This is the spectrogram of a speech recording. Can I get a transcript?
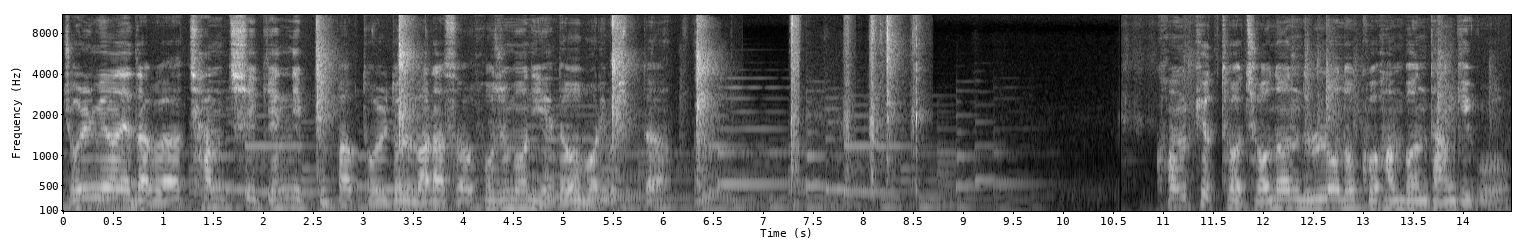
쫄면에다가 참치 깻잎 김밥 돌돌 말아서 호주머니에 넣어버리고 싶다. 컴퓨터 전원 눌러놓고 한번 당기고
